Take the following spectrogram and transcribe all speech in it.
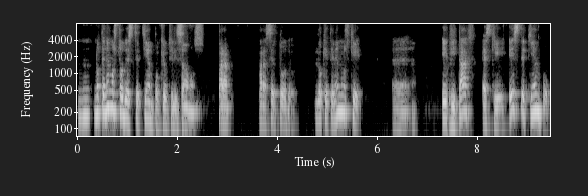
no tenemos todo este tiempo que utilizamos para, para hacer todo. Lo que tenemos que eh, evitar es que este tiempo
